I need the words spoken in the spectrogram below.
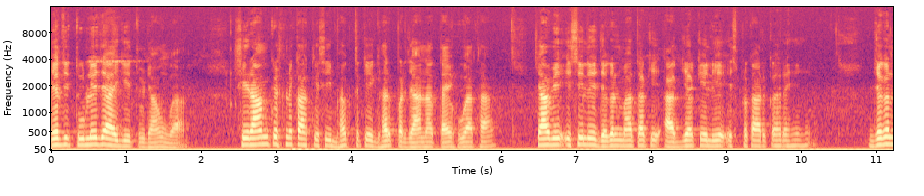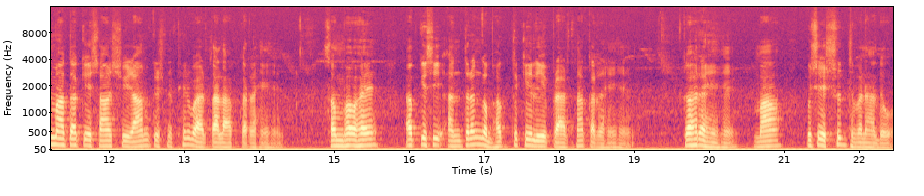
यदि तू ले जाएगी तो जाऊँगा। श्री रामकृष्ण का किसी भक्त के घर पर जाना तय हुआ था। क्या वे इसीलिए जगन माता की आज्ञा के लिए इस प्रकार कह रहे हैं? जगन माता के साथ श्री रामकृष्ण फिर वार्तालाप कर रहे हैं। संभव है अब किसी अंतरंग भक्त के लिए प्रार्थना कर रहे हैं। कह रहे हैं, माँ, उसे शुद्ध बना दो।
